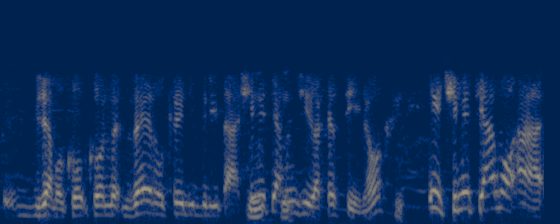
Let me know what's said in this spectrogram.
diciamo con, con zero credibilità, ci Mm, mettiamo in giro a Cassino e ci mettiamo a,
